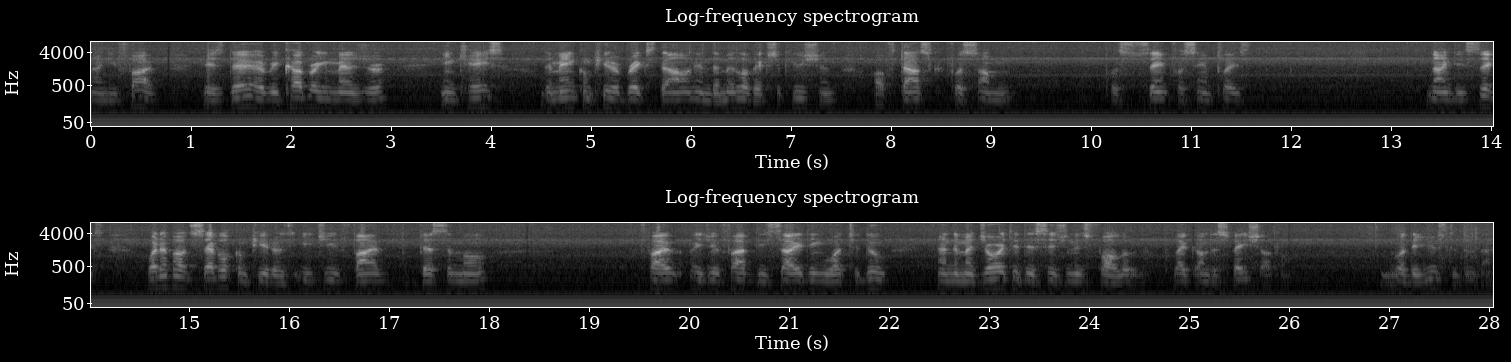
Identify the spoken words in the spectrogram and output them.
95. Is there a recovery measure in case the main computer breaks down in the middle of execution of task for some for same for same place? 96. What about several computers, e.g. 5 decimal five, AJ5 deciding what to do, and the majority decision is followed, like on the space shuttle. What they used to do that.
